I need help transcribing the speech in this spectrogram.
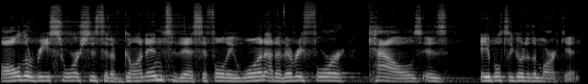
all the resources that have gone into this, if only one out of every four cows is able to go to the market,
